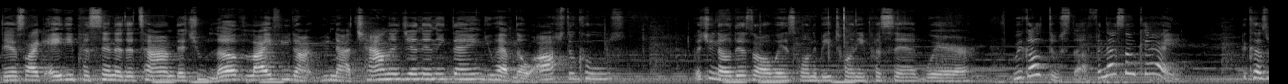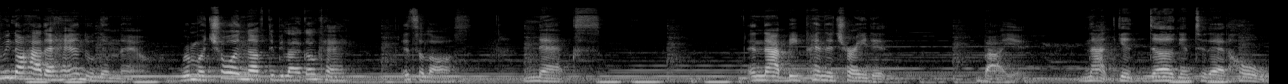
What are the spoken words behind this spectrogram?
There's like 80% of the time that you love life. you're not you're not challenging anything. You have no obstacles. But you know, there's always going to be 20% where we go through stuff, and that's okay. Because we know how to handle them now. We're mature enough to be like, okay, it's a loss. Next. And not be penetrated by it. Not get dug into that hole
